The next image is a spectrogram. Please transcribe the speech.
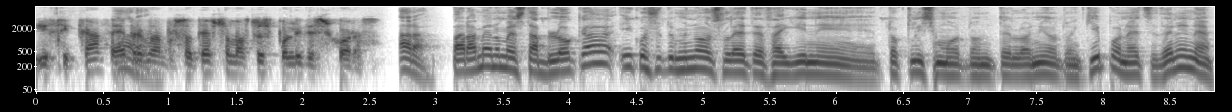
ηθικά θα έπρεπε να προστατεύσουμε αυτούς τους πολίτες της χώρας. Άρα, παραμένουμε στα μπλόκα, 20 του μηνός λέτε θα γίνει το κλείσιμο των τελωνίων των κήπων, έτσι δεν είναι;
